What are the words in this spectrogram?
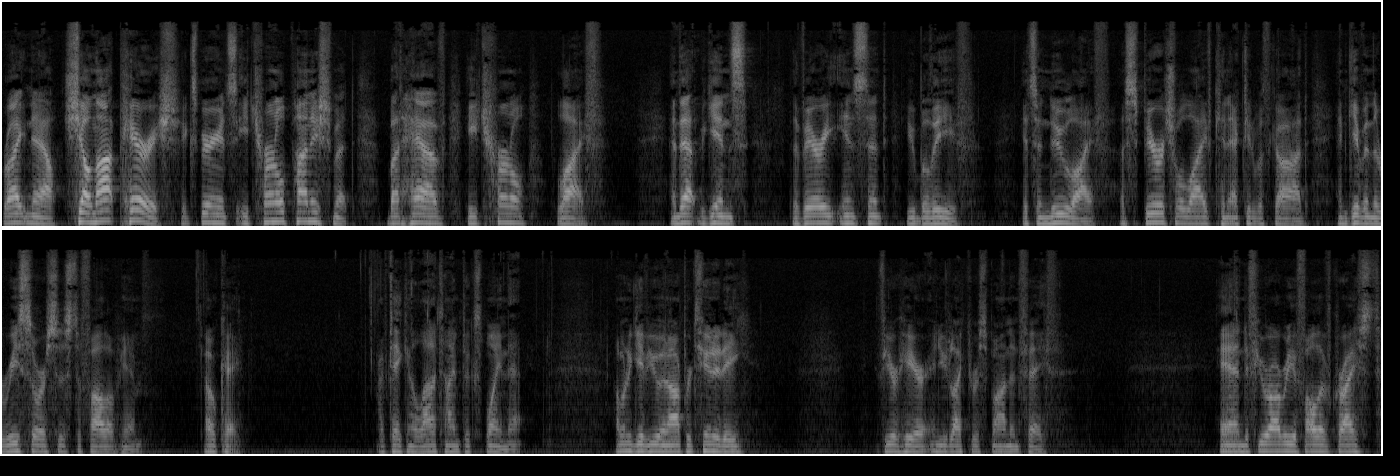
right now, shall not perish, experience eternal punishment, but have eternal life. And that begins the very instant you believe. It's a new life, a spiritual life connected with God and given the resources to follow Him. Okay. I've taken a lot of time to explain that. I want to give you an opportunity, if you're here and you'd like to respond in faith. And if you're already a follower of Christ,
